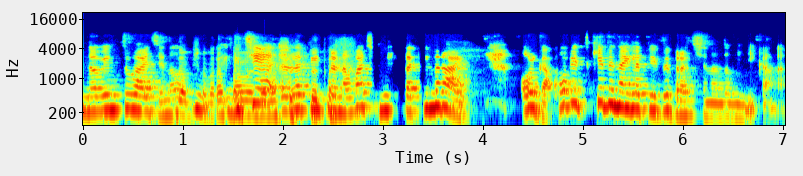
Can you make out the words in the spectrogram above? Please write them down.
No więc słuchajcie, no, Dobrze, gdzie lepiej pytań. trenować niż w takim raju? Olga, powiedz, kiedy najlepiej wybrać się na Dominikanę?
